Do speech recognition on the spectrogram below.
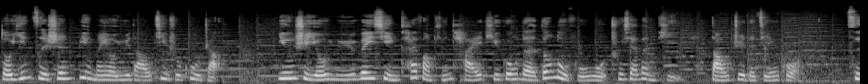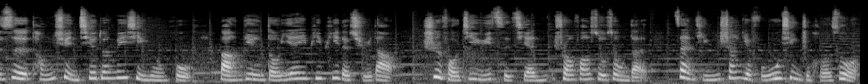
抖音自身并没有遇到技术故障，应是由于微信开放平台提供的登录服务出现问题导致的结果。此次腾讯切断微信用户绑定抖音 APP 的渠道。是否基于此前双方诉讼的暂停商业服务性质合作？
